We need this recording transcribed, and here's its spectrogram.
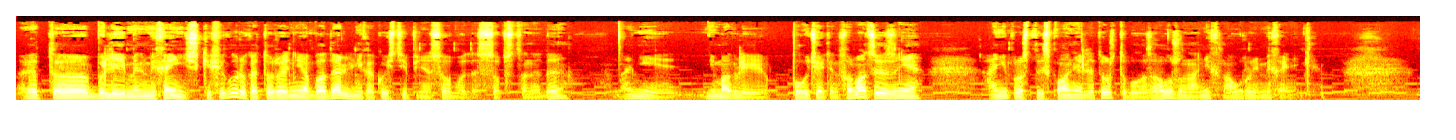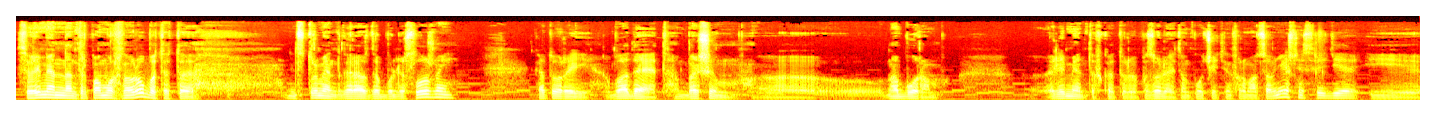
это были именно механические фигуры, которые не обладали никакой степенью свободы, собственно, да. Они не могли получать информацию извне, они просто исполняли то, что было заложено на них на уровне механики. Современный антропоморфный робот – это инструмент гораздо более сложный, который обладает большим э, набором элементов, которые позволяют вам получать информацию о внешней среде и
